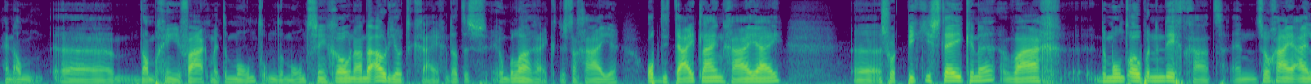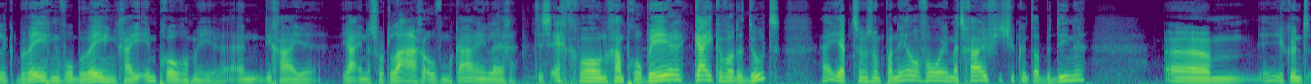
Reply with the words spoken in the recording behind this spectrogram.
En dan, eh, dan begin je vaak met de mond om de mond synchroon aan de audio te krijgen. Dat is heel belangrijk. Dus dan ga je op die tijdlijn ga jij een soort piekjes tekenen waar de mond open en dicht gaat. En zo ga je eigenlijk beweging voor beweging ga je inprogrammeren. En die ga je ja, in een soort lagen over elkaar heen leggen. Het is echt gewoon gaan proberen, kijken wat het doet. Je hebt zo- zo'n paneel voor je met schuifjes, je kunt dat bedienen. Ehm, je kunt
